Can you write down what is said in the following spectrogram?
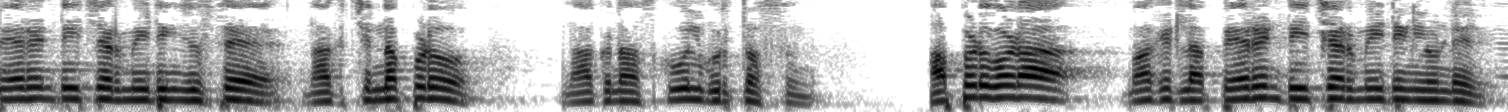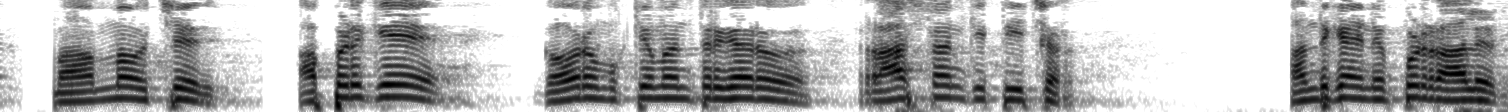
పేరెంట్ టీచర్ మీటింగ్ చూస్తే నాకు చిన్నప్పుడు నాకు నా స్కూల్ గుర్తొస్తుంది. అప్పుడు కూడా మాకు ఇట్లా పేరెంట్ టీచర్ మీటింగ్లు ఉండేది మా అమ్మ వచ్చేది. అప్పటికే గౌరవ ముఖ్యమంత్రి గారు రాష్ట్రానికి టీచర్. అందుకే ఆయన ఎప్పుడు రాలేదు.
